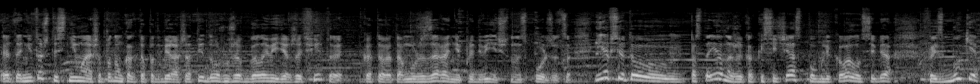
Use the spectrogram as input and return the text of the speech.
это не то, что ты снимаешь, а потом как-то подбираешь, а ты должен уже в голове держать фильтры, которые там уже заранее предвидеть, что он используется. И я все это постоянно же, как и сейчас, публиковал у себя в Фейсбуке.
